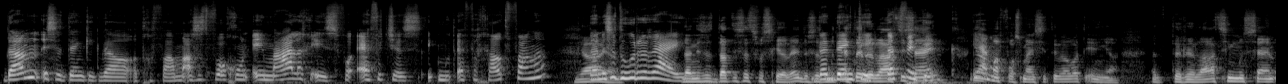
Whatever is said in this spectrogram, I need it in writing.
Dan is het denk ik wel het geval. Maar als het voor gewoon eenmalig is, voor eventjes, ik moet even geld vangen, Ja, dan is het hoererij. Dan is het, dat is het verschil. Hè? Dus het Dat moet echt een ik, dat relatie vind zijn. ik, Ja. ja. maar volgens mij zit er wel wat in, ja. Dat het een relatie moet zijn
